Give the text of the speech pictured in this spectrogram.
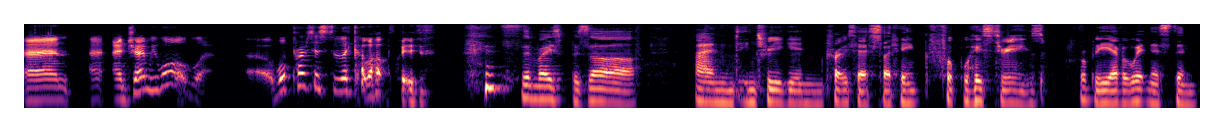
And and Jamie, what uh, what protest do they come up with? it's the most bizarre and intriguing process I think football history has probably ever witnessed, and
